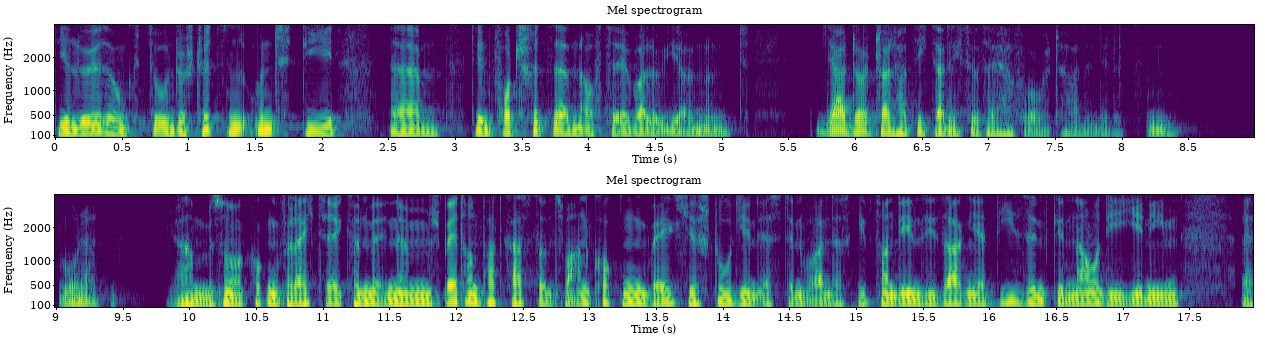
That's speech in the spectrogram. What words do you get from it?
die Lösung zu unterstützen und die, ähm, den Fortschritt dann auch zu evaluieren. Und ja, Deutschland hat sich da nicht so sehr hervorgetan in den letzten Monaten. Ja, müssen wir mal gucken. Vielleicht äh, können wir in einem späteren Podcast uns mal angucken, welche Studien es denn woanders gibt, von denen Sie sagen, ja, die sind genau diejenigen, äh,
